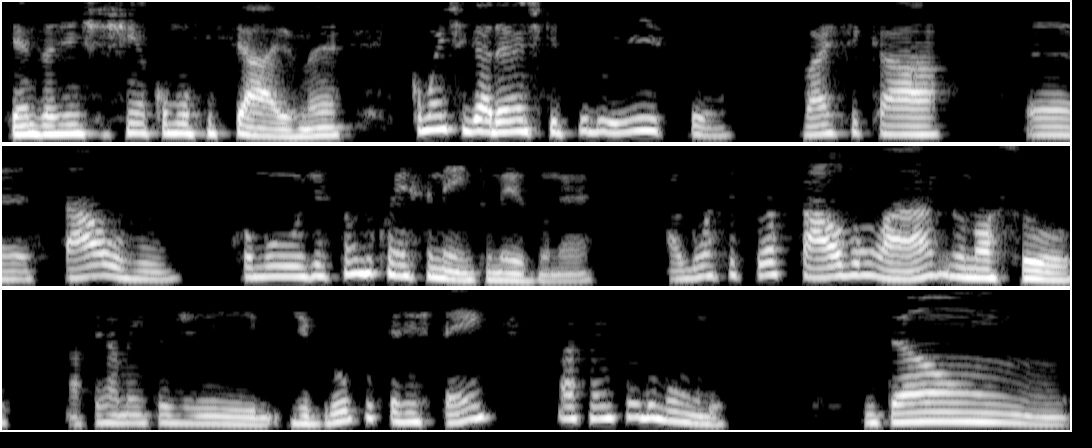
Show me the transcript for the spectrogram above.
que antes a gente tinha como oficiais, né? Como a gente garante que tudo isso vai ficar é, salvo como gestão do conhecimento mesmo, né? Algumas pessoas salvam lá no nosso na ferramenta de, de grupos que a gente tem, mas nem todo mundo. Então,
